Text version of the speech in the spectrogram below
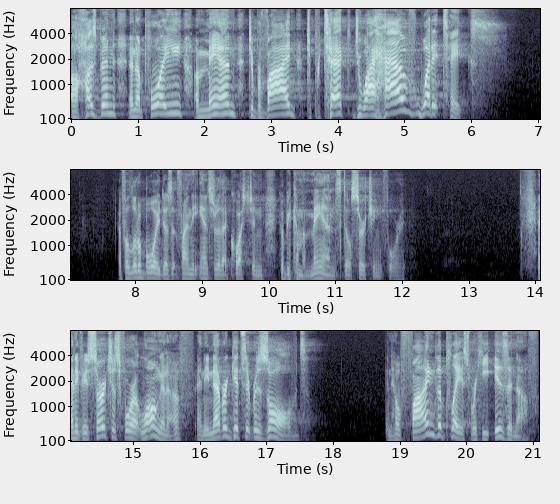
a husband, an employee, a man, to provide, to protect? Do I have what it takes? If a little boy doesn't find the answer to that question, he'll become a man still searching for it. And if he searches for it long enough and he never gets it resolved, then he'll find the place where he is enough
